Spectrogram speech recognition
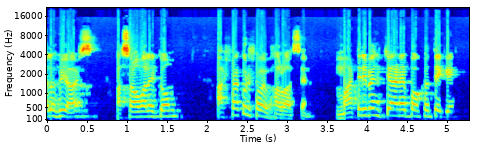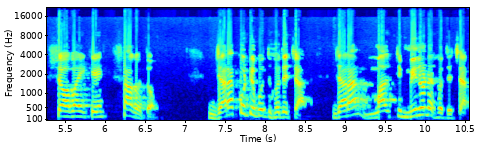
হ্যালো ভিউয়ার্স আসসালামু আলাইকুম আশা করি সবাই ভালো আছেন। মাটির ব্যাংক চ্যানেলের পক্ষ থেকে সবাইকে স্বাগত যারা কোটিপতি হতে চান, যারা মাল্টি মিলিয়নার হতে চান,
